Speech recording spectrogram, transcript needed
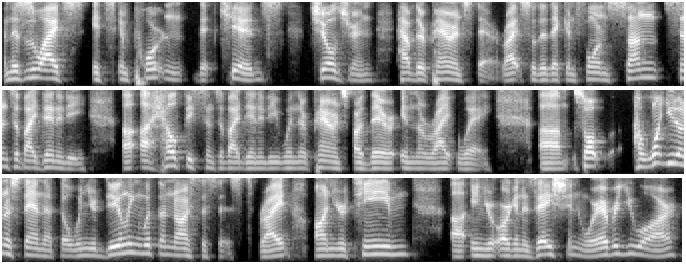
And this is why it's it's important that kids children have their parents there, right? So that they can form some sense of identity, uh, a healthy sense of identity when their parents are there in the right way. Um, so I want you to understand that though, when you're dealing with a narcissist, right, on your team, uh, in your organization, wherever you are,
